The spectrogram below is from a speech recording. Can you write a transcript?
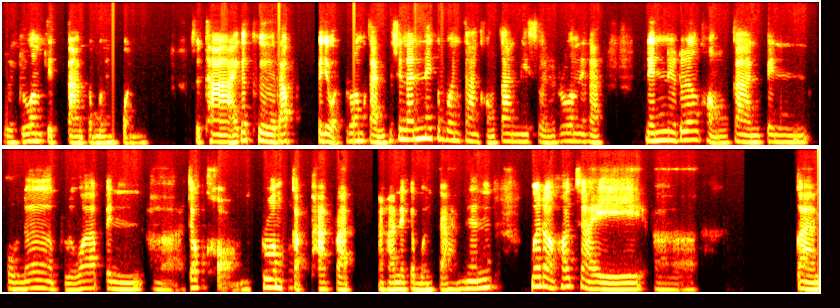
หรือร่วมติดตามประเมินผล สุดท้ายก็คือรับประโยชน์ร่วมกัน เพราะฉะนั้นในกระบวนการของการมีส่วนร่วมเนี่ยค่ะเน้นในเรื่องของการเป็นโอเนอร์หรือว่าเป็นเจ้าของร่วมกับภาครัฐนะคะในกระบวนการนั้นเมื่อเราเข้าใจการ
